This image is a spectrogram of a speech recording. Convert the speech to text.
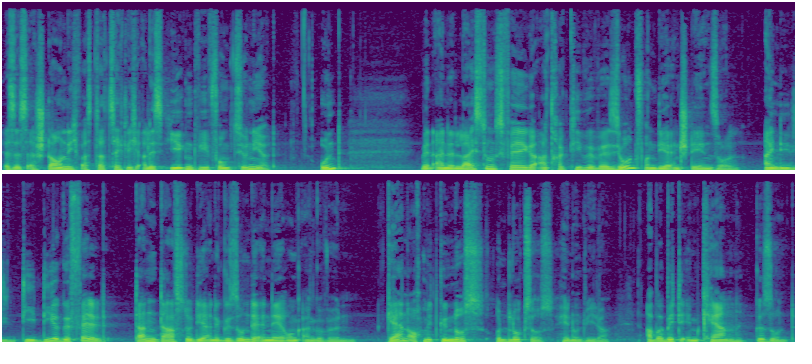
Es ist erstaunlich, was tatsächlich alles irgendwie funktioniert. Und wenn eine leistungsfähige, attraktive Version von dir entstehen soll, eine, die dir gefällt, dann darfst du dir eine gesunde Ernährung angewöhnen. Gern auch mit Genuss und Luxus hin und wieder. Aber bitte im Kern gesund.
